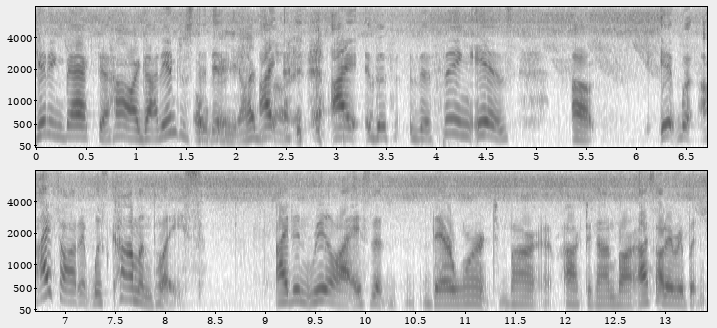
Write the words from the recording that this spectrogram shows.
getting back to how I got interested Okay, in, I'm I, sorry. I the the thing is, uh, it I thought it was commonplace. I didn't realize that there weren't bar, octagon bar. I thought everybody,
